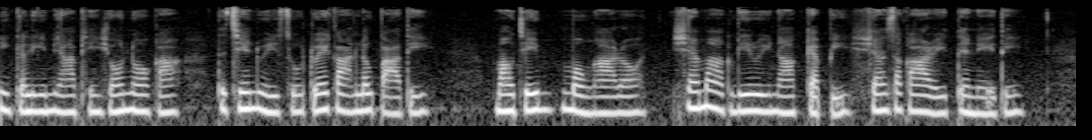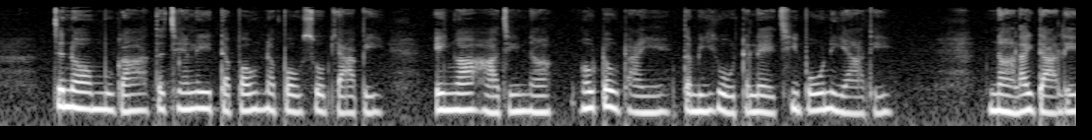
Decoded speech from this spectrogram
နီကလေးများဖြင့်ရောနောက တချင်းတွေဆိုတွဲကလှုပ်ပါသည် မောင်ကြီးမုံကတော့ရှမ်းမကလေးရီနာကပ်ပြီးရှမ်းစကားတွေတင်နေသည်ကျွန်တော်မူကားတချင်းလေးတပုံးနှစ်ပုတ်ဆိုပြပြီးအင်းငါဟာကြီးနာငုတ်တုတ်ထိုင်ရင်သမီးကိုတလဲချီပိုးနေရသည်နာလိုက်တာလေ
